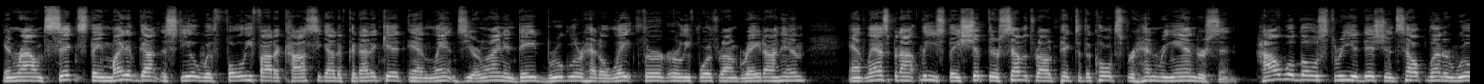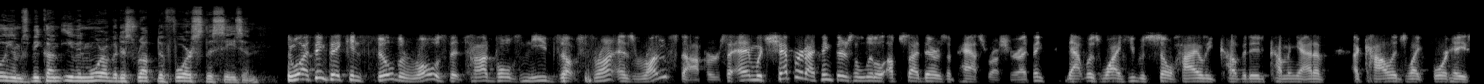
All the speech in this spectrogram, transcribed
In round six, they might have gotten a steal with Foley Fatukasi out of Connecticut, and Lance Zierlein and Dane Brugler had a late third, early fourth round grade on him. And last but not least, they shipped their seventh round pick to the Colts for Henry Anderson. How will those three additions help Leonard Williams become even more of a disruptive force this season? Well, I think they can fill the roles that Todd Bowles needs up front as run stoppers. And with Shepard, I think there's a little upside there as a pass rusher. I think that was why he was so highly coveted coming out of a college like Fort Hays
